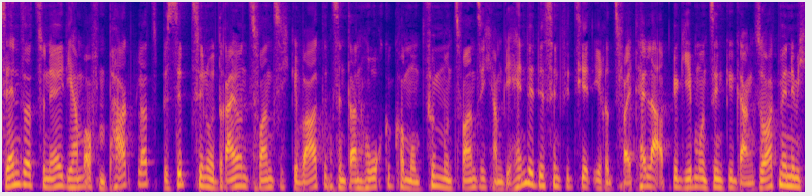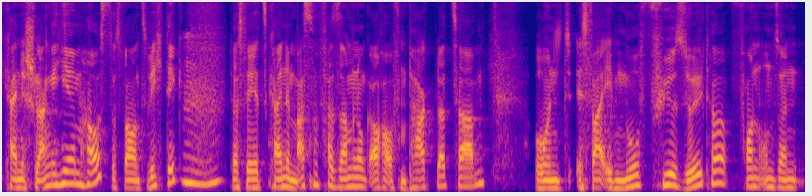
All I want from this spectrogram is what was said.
sensationell. Die haben auf dem Parkplatz bis 17.23 Uhr gewartet, sind dann hochgekommen um 25, haben die Hände desinfiziert, ihre zwei Teller abgegeben und sind gegangen. So hatten wir nämlich keine Schlange hier im Haus. Das war uns wichtig, mhm. dass wir jetzt keine Massenversammlung auch auf dem Parkplatz haben. Und es war eben nur für Sylter von unseren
